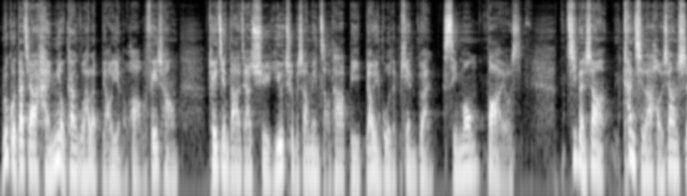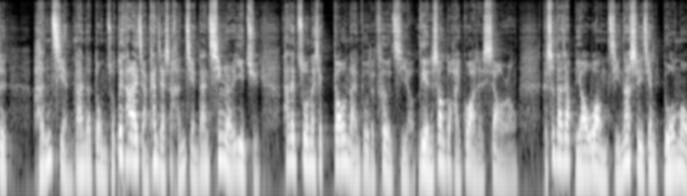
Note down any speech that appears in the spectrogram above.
如果大家还没有看过他的表演的话，我非常推荐大家去 YouTube 上面找他比表演过的片段。，Simon Biles 基本上看起来好像是。很简单的动作，对他来讲看起来是很简单、轻而易举。他在做那些高难度的特技哦，脸上都还挂着笑容。可是大家不要忘记，那是一件多么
